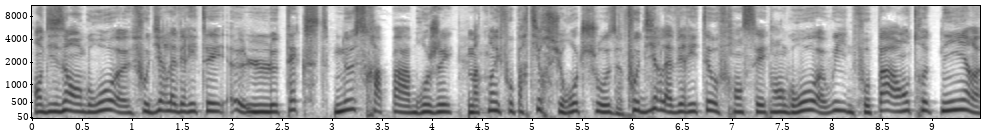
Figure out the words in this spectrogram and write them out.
en disant en gros, il faut dire la vérité, euh, le texte ne sera pas abrogé. Maintenant, il faut partir sur autre chose. Il faut dire la vérité aux Français. En gros, euh, oui, il ne faut pas entretenir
